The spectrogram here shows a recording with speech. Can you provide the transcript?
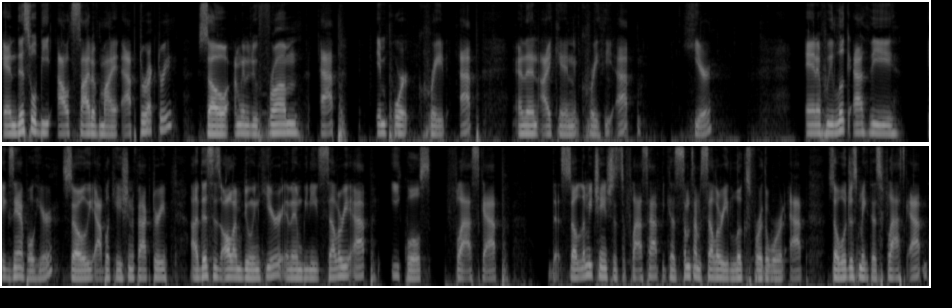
And this will be outside of my app directory. So I'm going to do from app import create app. And then I can create the app here. And if we look at the example here. So the application factory, uh, this is all I'm doing here. And then we need celery app equals flask app. This. So let me change this to flask app because sometimes celery looks for the word app. So we'll just make this flask app.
